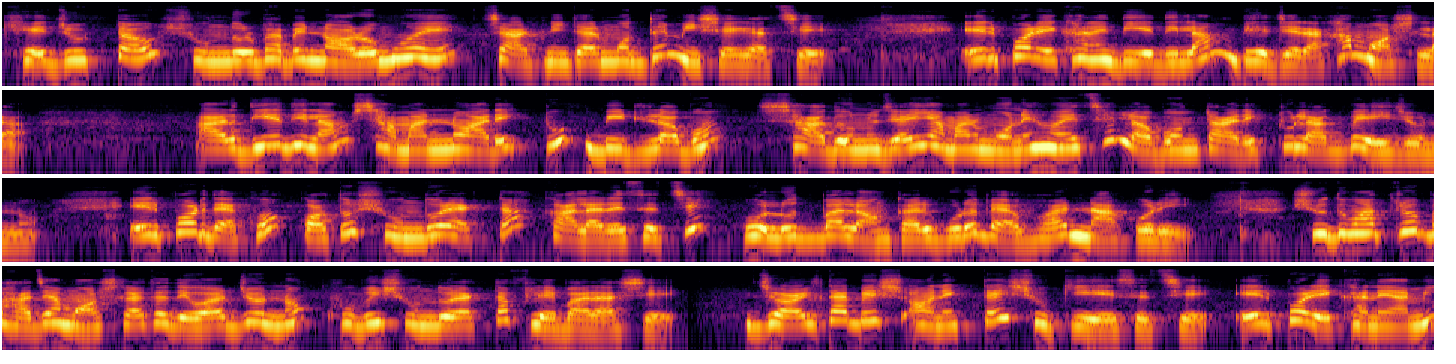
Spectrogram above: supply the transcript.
খেজুরটাও সুন্দরভাবে নরম হয়ে চাটনিটার মধ্যে মিশে গেছে। এরপর এখানে দিয়ে দিলাম ভেজে রাখা মশলা। আর দিয়ে দিলাম সামান্য আরেকটু বিট লবণ। স্বাদ অনুযায়ী আমার মনে হয়েছে লবণটা আরেকটু লাগবে এই জন্য। এরপর দেখো কত সুন্দর একটা কালার এসেছে, হলুদ বা লঙ্কার গুঁড়ো ব্যবহার না করেই। শুধুমাত্র ভাজা মশলাটা দেওয়ার জন্য খুবই সুন্দর একটা ফ্লেভার আসে। জলটা বেশ অনেকটাই শুকিয়ে এসেছে। এরপর এখানে আমি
